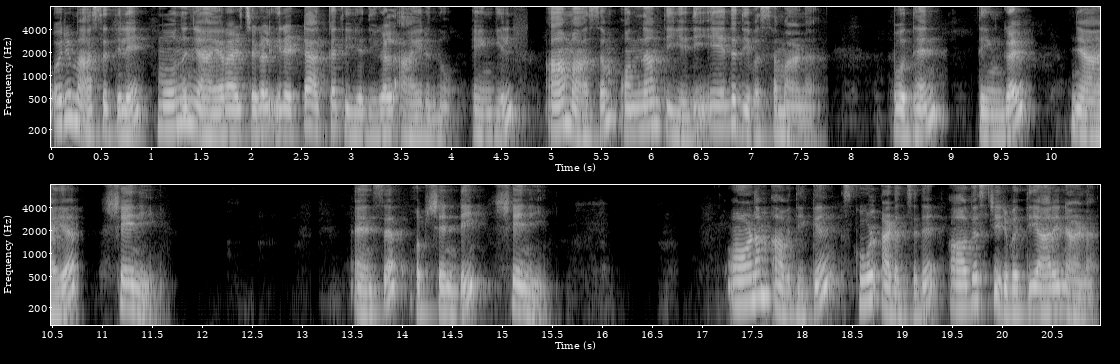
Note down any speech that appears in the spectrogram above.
ഒരു മാസത്തിലെ മൂന്ന് ഞായറാഴ്ചകൾ ഇരട്ട അക്ക തീയതികൾ ആയിരുന്നു. എങ്കിൽ ആ മാസം ഒന്നാം തീയതി ഏത് ദിവസമാണ്? ബുധൻ തിങ്കൾ ഞായർ ശനി. ആൻസർ ഓപ്ഷൻ ഡി ശനി. ഓണം അവധിക്ക് സ്കൂൾ അടച്ചത് ഓഗസ്റ്റ് ഇരുപത്തിയാറിനാണ്.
